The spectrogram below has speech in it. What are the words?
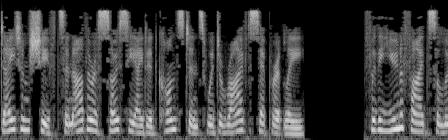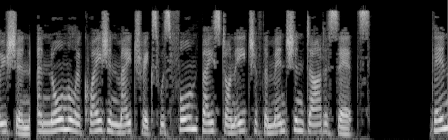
datum shifts and other associated constants were derived separately. For the unified solution, a normal equation matrix was formed based on each of the mentioned datasets. Then,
